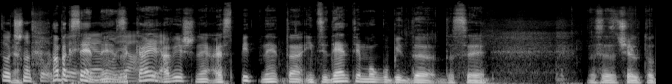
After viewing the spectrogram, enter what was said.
točno ja. to. Ampak se, ne, eno, ja, zakaj, ja, ja. a veš, ne, a spet ne, ta incident je mogel biti, da, da se da se je začelo to,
